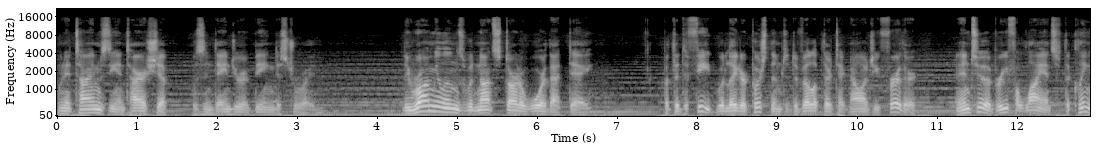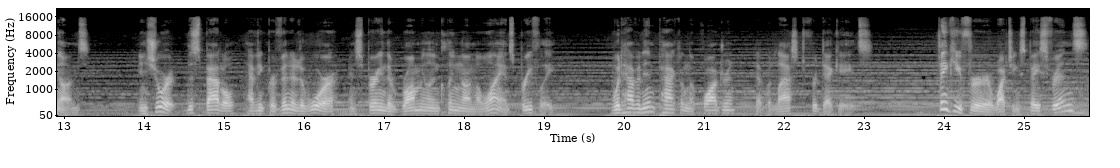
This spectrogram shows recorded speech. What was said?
when at times the entire ship was in danger of being destroyed. The Romulans would not start a war that day, but the defeat would later push them to develop their technology further and into a brief alliance with the Klingons. In short, this battle, having prevented a war and spurring the Romulan-Klingon alliance briefly, would have an impact on the quadrant that would last for decades. Thank you for watching Space Friends!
